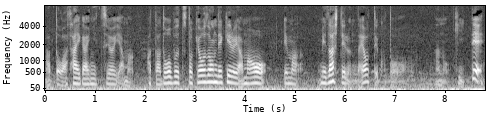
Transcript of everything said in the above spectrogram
あとは災害に強い山あとは動物と共存できる山を今目指してるんだよっていうことをあの聞いて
